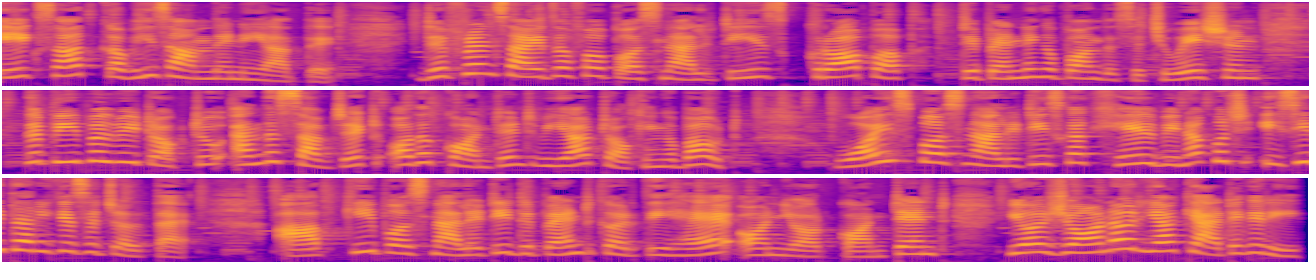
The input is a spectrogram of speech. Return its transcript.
एक साथ कभी सामने नहीं आते. Different sides of our personalities crop up depending upon the situation the people we talk to and the subject और the content we are talking about voice personalities का खेल भी ना कुछ इसी तरीके से चलता है। आपकी पर्सनैलिटी डिपेंड करती है on your content your genre या category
